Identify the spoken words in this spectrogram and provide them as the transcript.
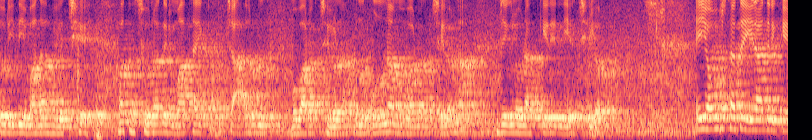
দড়ি দিয়ে বাঁধা হয়েছে, অথচ ওনাদের মাথায় চাদর মোবারক ছিল না, কোনো কন্যা মোবারক ছিল না, যেগুলো ওরা কেড়ে নিয়েছিল। এই অবস্থাতে এরাদেরকে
